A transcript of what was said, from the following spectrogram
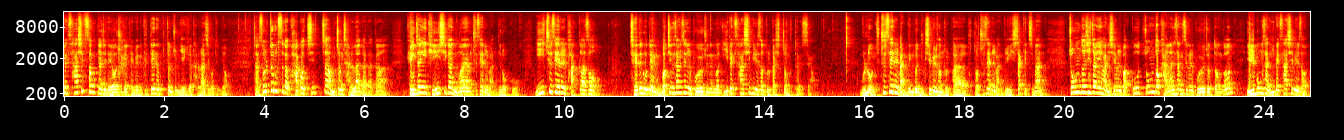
240선까지 내어주게 되면 그때는부터는 좀 얘기가 달라지거든요. 자 솔트룩스가 과거 진짜 엄청 잘 나가다가 굉장히 긴 시간 우하향 추세를 만들었고 이 추세를 바꿔서 제대로 된 멋진 상승을 보여주는 건 241선 돌파 시점부터였어요. 물론 추세를 만든 건 61선 돌파부터 추세를 만들기 시작했지만 좀 더 시장에 관심을 받고 좀 더 강한 상승을 보여줬던 건 일봉상 241선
